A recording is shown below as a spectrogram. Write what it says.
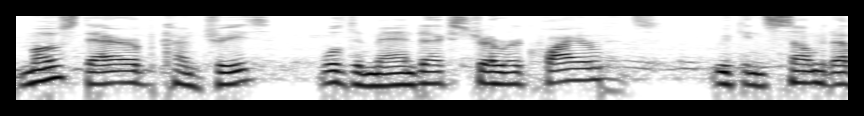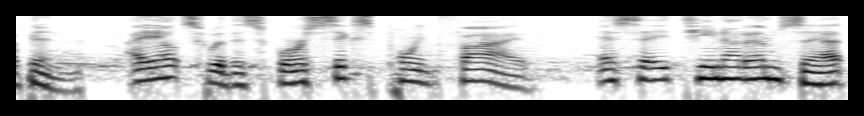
Most Arab countries will demand extra requirements. We can sum it up in IELTS with a score 6.5, SAT not EmSAT,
